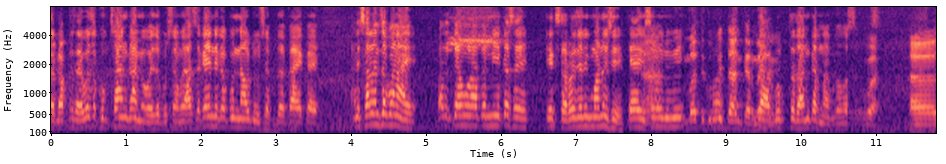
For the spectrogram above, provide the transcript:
डॉक्टर साहेबाचं खूप छान काम आहे वैजापूरच्यामध्ये असं काही नाही का कोणी नाव ठेवू शकतं काय काय. आणि सरांचं पण आहे. आता त्यामुळे आता मी कसं आहे एक सार्वजनिक माणूस आहे त्या हिशोबाने मी मत गुपित दान करणार तुम्ही. गुप्त दान करणार बुवा असं वा. अं,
